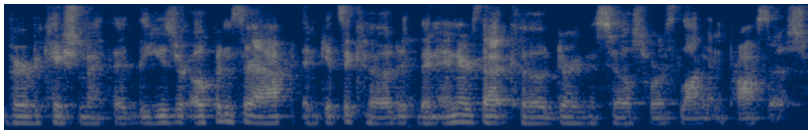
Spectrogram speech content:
verification method, the user opens their app and gets a code, then enters that code during the Salesforce login process.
